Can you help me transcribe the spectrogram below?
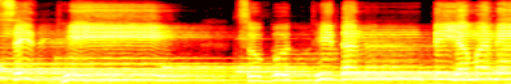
सिद्धि सुबुद्धिदन्ति यमने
